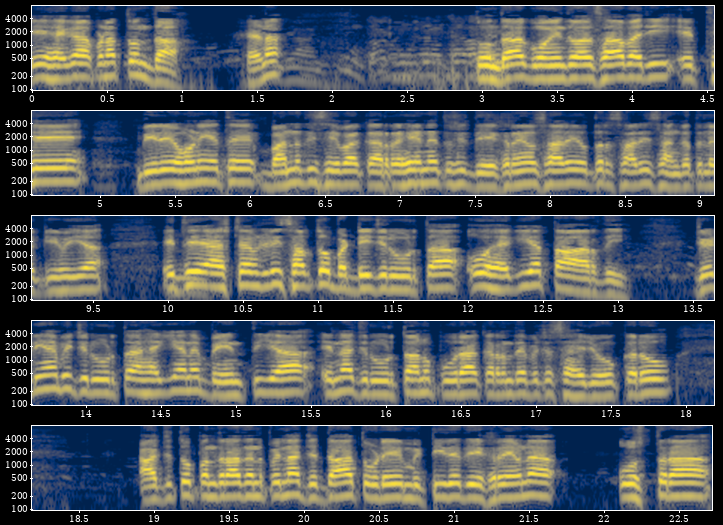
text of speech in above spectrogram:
ਇਹ ਹੈਗਾ ਆਪਣਾ ਧੁੰਦਾ, ਹੈਨਾ? ਧੁੰਦਾ ਗੋਇੰਦਵਾਲ ਸਾਹਿਬ ਹੈ ਜੀ, ਇੱਥੇ ਵੀਰੇ ਹੋਣੀ ਇੱਥੇ ਬੰਨ ਦੀ ਸੇਵਾ ਕਰ ਰਹੇ ਨੇ, ਤੁਸੀਂ ਦੇਖ ਰਹੇ ਹੋ ਸਾਰੇ, ਉਧਰ ਸਾਰੀ ਸੰਗਤ ਲੱਗੀ ਹੋਈ ਆ। ਇੱਥੇ ਇਸ ਟਾਈਮ ਜਿਹੜੀ ਸਭ ਤੋਂ ਵੱਡੀ ਜ਼ਰੂਰਤ ਆ, ਉਹ ਹੈਗੀ ਆ ਤਾਰ ਦੀ। ਜਿਹੜੀਆਂ ਵੀ ਜ਼ਰੂਰਤਾਂ ਹੈਗੀਆਂ ਨੇ, ਬੇਨਤੀ ਆ, ਇਹਨਾਂ ਜ਼ਰੂਰਤਾਂ ਨੂੰ ਪੂਰਾ ਕਰਨ ਦੇ ਵਿੱਚ ਸਹਿਯੋਗ ਕਰੋ। ਅੱਜ ਤੋਂ 15 ਦਿਨ ਪਹਿਲਾਂ ਜਿੱਦਾਂ ਤੋੜੇ ਮਿੱਟੀ ਦੇ ਦੇਖ ਰਹੇ ਹੋ ਨਾ, ਉਸ ਤਰ੍ਹਾਂ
